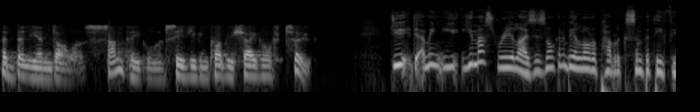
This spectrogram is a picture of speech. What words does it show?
a billion dollars. Some people have said you can probably shave off two. Do you, I mean you, you must realise there's not going to be a lot of public sympathy for,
